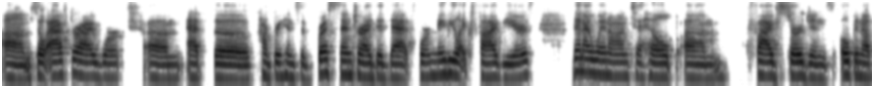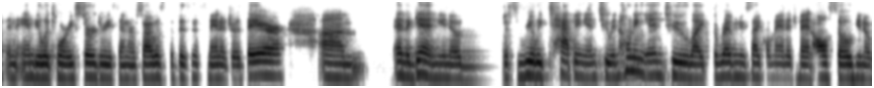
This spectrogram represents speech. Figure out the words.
Um, so after I worked um, at the Comprehensive Breast Center, I did that for maybe like five years. Then I went on to help um, five surgeons open up an ambulatory surgery center. So I was the business manager there. Um, and again, you know, just really tapping into and honing into like the revenue cycle management, also, you know,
